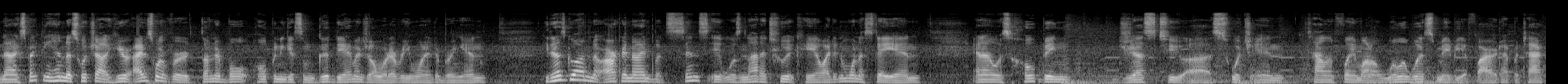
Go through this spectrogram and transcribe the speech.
Now expecting him to switch out here, I just went for Thunderbolt hoping to get some good damage on whatever he wanted to bring in. He does go out into Arcanine, but since it was not a 2-hit KO, I didn't want to stay in, and I was hoping just to uh, switch in Talonflame on a Will-O-Wisp, maybe a fire type attack,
